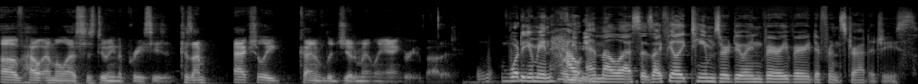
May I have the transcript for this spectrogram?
of how MLS is doing the preseason? Because I'm actually kind of legitimately angry about it. What do you mean do how you mean? MLS is? I feel like teams are doing very, very different strategies.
